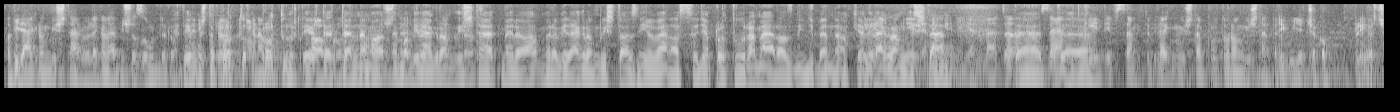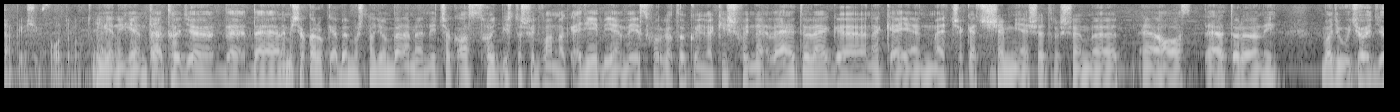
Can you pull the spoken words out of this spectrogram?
a világranglistáló legalábbis az Order of hát én most a Pro, Pro Tour-t értettem, nem a, nem a világranglistát, mert a, mert a világranglista az nyilván az, hogy a Pro Tour már az nincs benne, aki a világranglistán. Igen, igen, igen, mert tehát, az elmúlt két év számít a világranglistán, Pro Tour ranglistán pedig ugye csak a Players Championship fordulót. Igen, igen, tehát hogy de, de, nem is akarok ebben most nagyon belemenni, csak az, hogy biztos, hogy vannak egyéb ilyen vészforgatókönyvek is, hogy ne, lehetőleg ne kelljen meccseket semmi esetre sem el, eltörölni, vagy úgy, hogy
